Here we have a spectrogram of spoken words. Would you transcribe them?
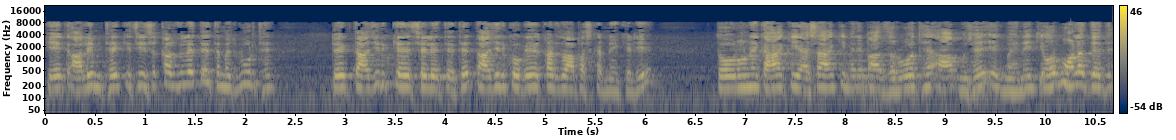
کہ ایک عالم تھے، کسی سے قرض لیتے تھے، مجبور تھے۔ تو ایک تاجر کے سے لیتے تھے، تاجر کو گئے قرض واپس کرنے کے لیے۔ تو انہوں نے کہا کہ ایسا ہے کہ میرے پاس ضرورت ہے، آپ مجھے ایک مہینے کی اور مہلت دے دیں۔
